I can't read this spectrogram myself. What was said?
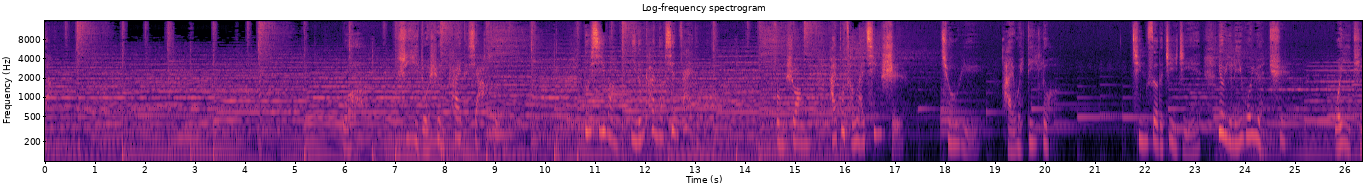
样？我是一朵盛开的夏荷，多希望你能看到现在的我。风霜还不曾来侵蚀，秋雨还未滴落，青涩的季节又已离我远去，我已亭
